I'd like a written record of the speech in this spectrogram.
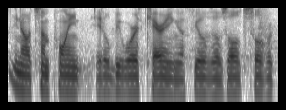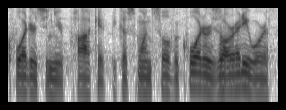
you know at some point it'll be worth carrying a few of those old silver quarters in your pocket because one silver quarter is already worth,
